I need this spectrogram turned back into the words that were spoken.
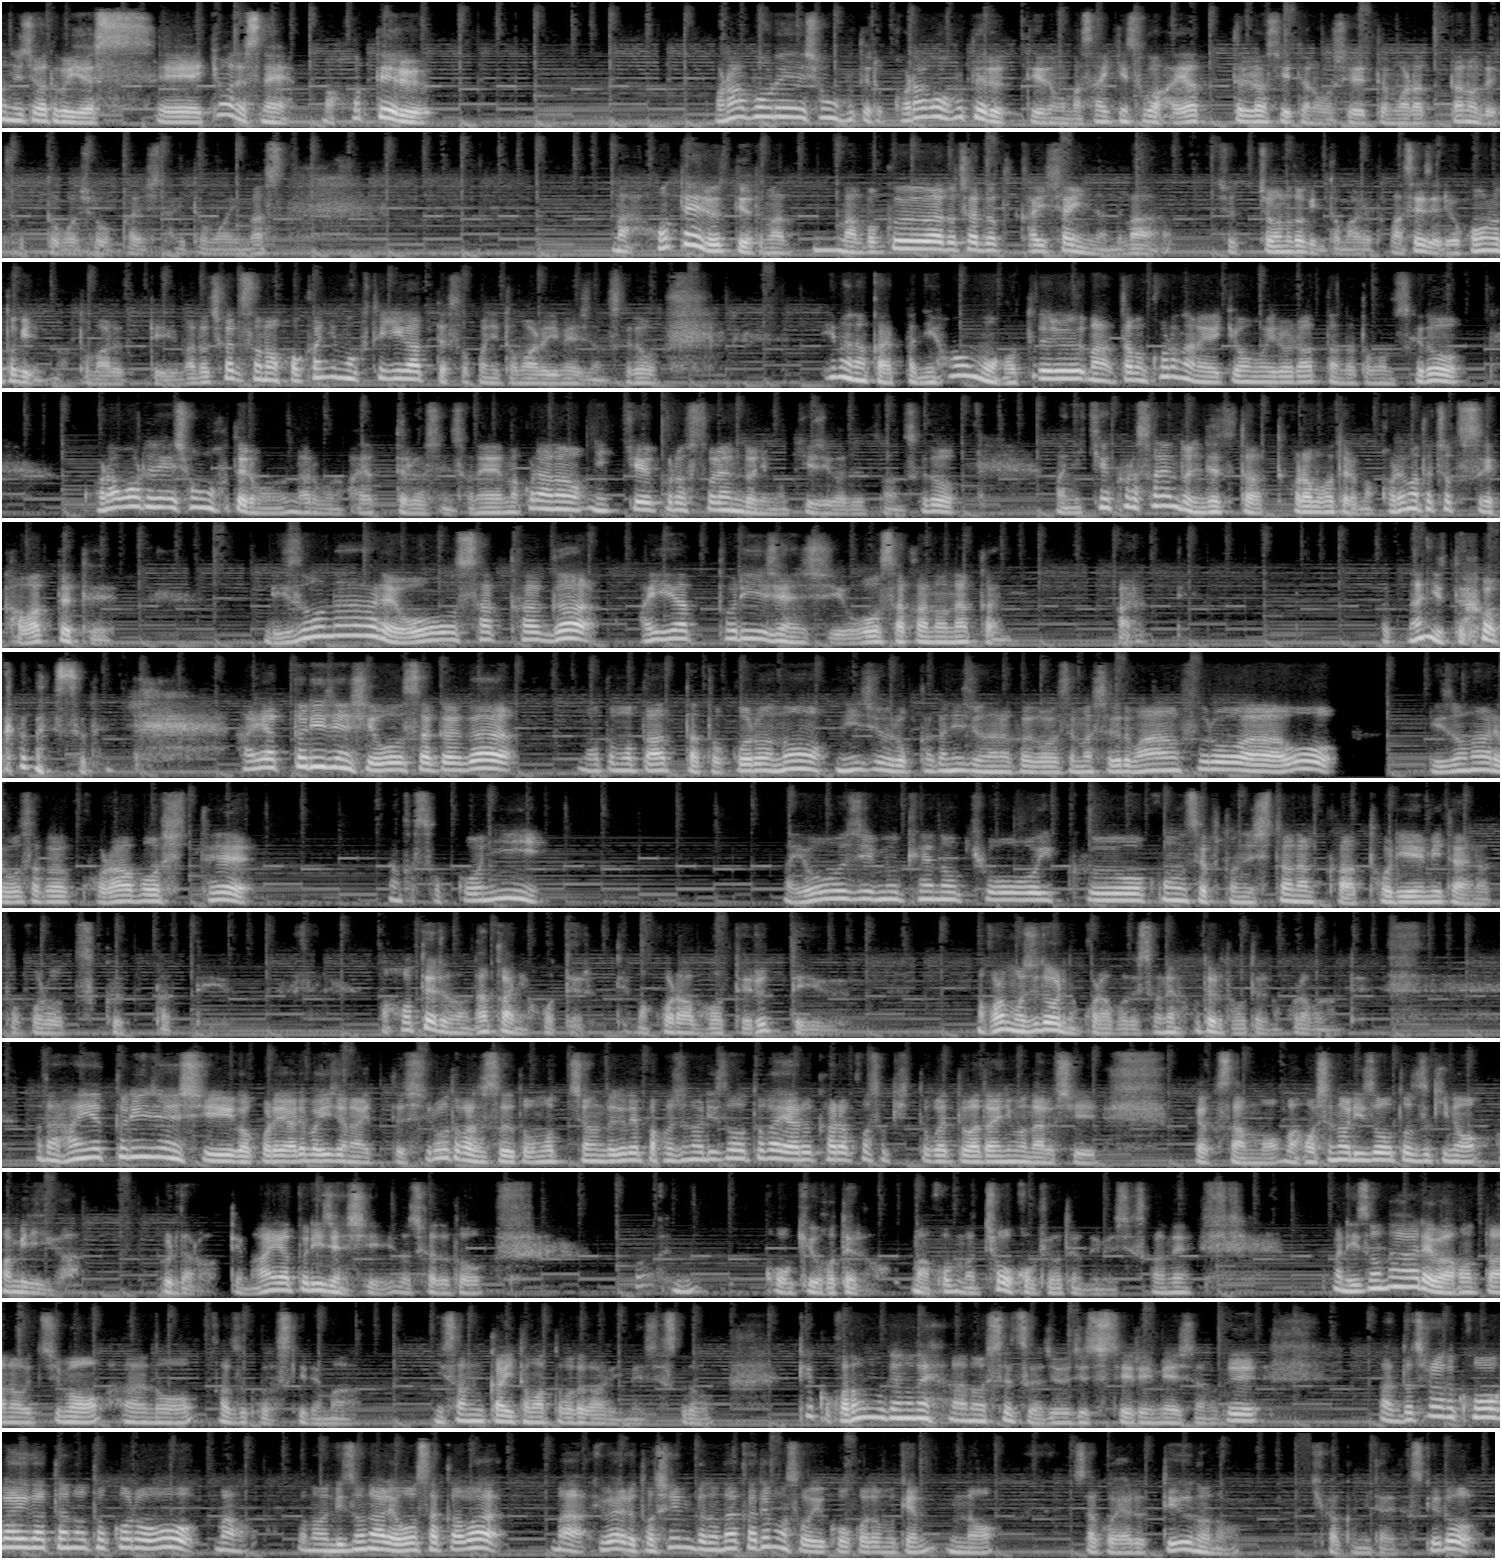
こんにちは、とくりです。えー今日はですね、まあ、ホテル、コラボレーションホテル、コラボホテルっていうのがまあ最近すごい流行ってるらしいというのを教えてもらったので、ちょっとご紹介したいと思います。まあ、ホテルっていうと、まあ、まあ、僕はどちらかというと会社員なんで、まあ、出張の時に泊まると、まあ、せいぜい旅行の時に泊まるっていう、まあ、どっちかというとその他に目的があってそこに泊まるイメージなんですけど、今なんかやっぱ日本もホテル、まあ多分コロナの影響もいろいろあったんだと思うんですけど、コラボレーションホテルもなるものが流行ってるらしいんですよね。まあこれあの日経クロストレンドにも記事が出てたんですけど、まあ、日経クロストレンドに出てたコラボホテル、まあこれまたちょっとすげえ変わってて、リゾナーレ大阪がハイアットリージェンシー大阪の中にあるっていう。何言ってるかわかんないですよね。ハイアットリージェンシー大阪がもともとあったところの26かか27かが忘れましたけど、ワンフロアをリゾナーレ大阪がコラボして、なんかそこに、幼児向けの教育をコンセプトにしたなんか取り柄みたいなところを作ったっていう。まあホテルの中にホテルっていう、まあ、コラボホテルっていう。まあ、これは文字通りのコラボですよね。ホテルとホテルのコラボなんて。ただ、ハイエットリージェンシーがこれやればいいじゃないって素人からすると思っちゃうんだけど、やっぱ星野リゾートがやるからこそきっとこうやって話題にもなるし、お客さんも、まあ、星野リゾート好きのファミリーが来るだろうっていう、まあイエットリージェンシー、どっちかというと、高級ホテルの、まあ、まあ、超高級ホテルのイメージですからね。まあ、リゾナーレは本当あの、うちもあの家族が好きで、まあ、2、3回泊まったことがあるイメージですけど、結構子供向けのね、あの施設が充実しているイメージなので、まあ、どちらかと郊外型のところを、まあ、このリゾナーレ大阪は、まあ、いわゆる都心部の中でもそういうこう子供向けの施策をやるっていうのの企画みたいですけど、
